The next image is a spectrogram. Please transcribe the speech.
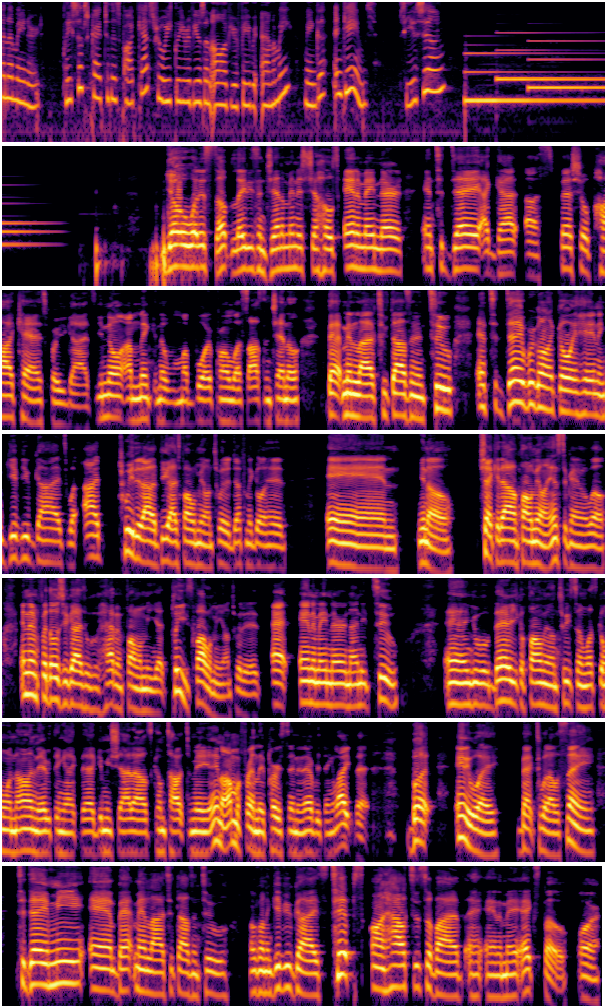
Anime Maynard. Please subscribe to this podcast for weekly reviews on all of your favorite anime, manga, and games. See you soon! Yo, what is up, ladies and gentlemen? It's your host, Anime Nerd, and today I got a special podcast for you guys. You know, I'm linking up with my boy from West Austin channel, Batman Live 2002, and today we're gonna go ahead and give you guys what I tweeted out. If you guys follow me on Twitter, definitely go ahead and you know check it out and follow me on Instagram as well. And then for those of you guys who haven't followed me yet, please follow me on Twitter. At Anime Nerd 92 and you will there you can follow me on tweets and what's going on and everything like that. Give me shout outs come talk to me. You know i'm a friendly person and everything like that. But anyway back to what i was saying. Today me and batman live 2002 are going to give you guys tips on how to survive an anime expo or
